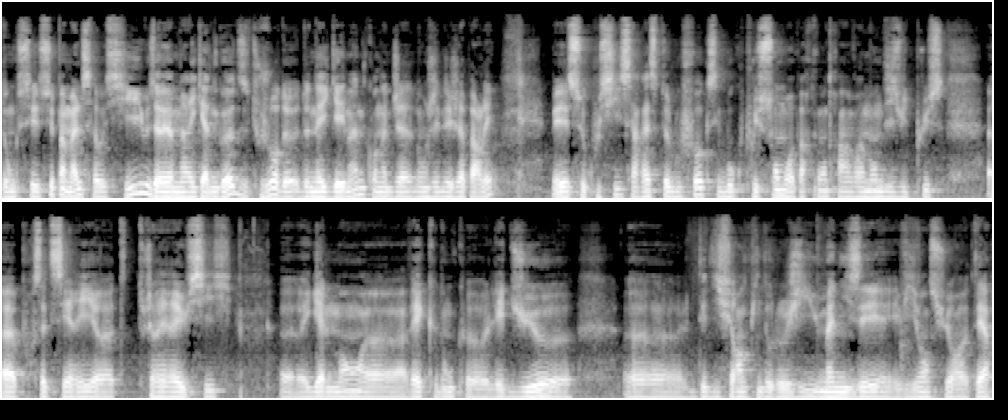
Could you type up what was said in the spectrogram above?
Donc c'est pas mal ça aussi. Vous avez American Gods, toujours de, de Neil Gaiman qu'on a déjà, dont j'ai déjà parlé. Mais ce coup-ci, ça reste loufoque, c'est beaucoup plus sombre par contre, hein, vraiment 18 plus euh, pour cette série euh, très réussie. Euh, également avec donc les dieux des différentes mythologies humanisées et vivant sur Terre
